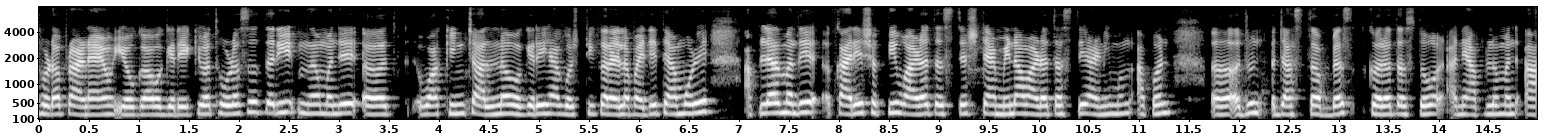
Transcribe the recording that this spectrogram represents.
थोडा प्राणायाम योगा वगैरे किंवा थोडंसं तरी न, म्हणजे वॉकिंग चालणं वगैरे ह्या गोष्टी करायला पाहिजे. त्यामुळे आपल्यामध्ये कार्यशक्ती वाढत असते स्टॅमिना वाढत असते आणि मग आपण अजून जास्त अभ्यास करत असतो आणि आपलं म्हणजे आ-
